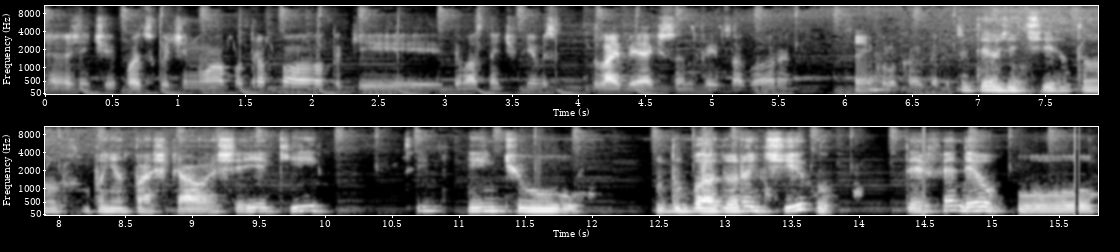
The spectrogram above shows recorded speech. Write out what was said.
É, a gente pode discutir numa outra pauta, que tem bastante filmes live action sendo feitos agora, né? Sim. O Deus, gente, eu tô acompanhando Pascal. Eu achei aqui seguinte, o, o dublador antigo defendeu o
